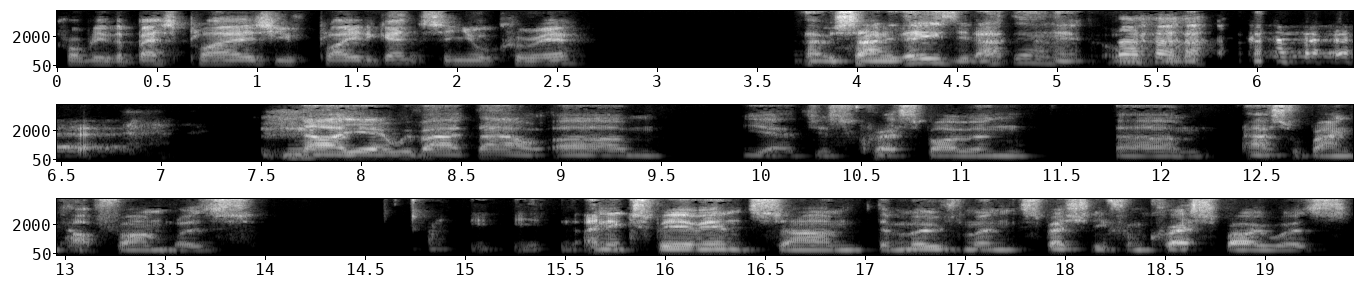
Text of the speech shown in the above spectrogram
probably the best players you've played against in your career? That was sounded easy, that didn't it? No, yeah, without doubt. Um, yeah, just Crespo and um, Hasselbaink up front was an experience. Um, the movement, especially from Crespo, was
